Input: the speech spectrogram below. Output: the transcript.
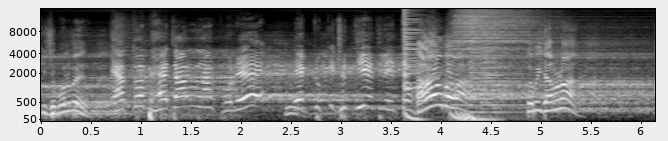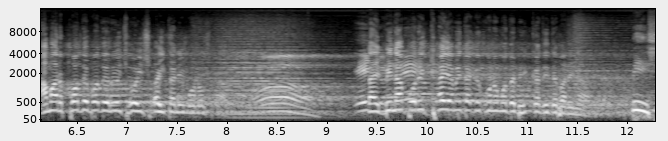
কিছু বলবে? এত ভেজাল না করে একটু কিছু দিয়ে দিলেই তো হয়। দাঁড়াও বাবা তুমি জানো না আমার পদে পদে রয়েছে ওই শয়তানি মনস্কার তাই বিনা পরীক্ষায় আমি তাকে কোনো মতে ভিক্ষা দিতে পারি না। বেশ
